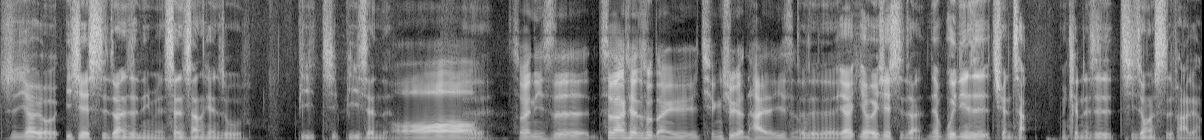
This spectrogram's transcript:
就是要有一些时段是你们肾上腺素逼逼升的。哦对，所以你是肾上腺素等于情绪很嗨的意思吗？对对对，要要有一些时段，那不一定是全场，你可能是其中的十发就好，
